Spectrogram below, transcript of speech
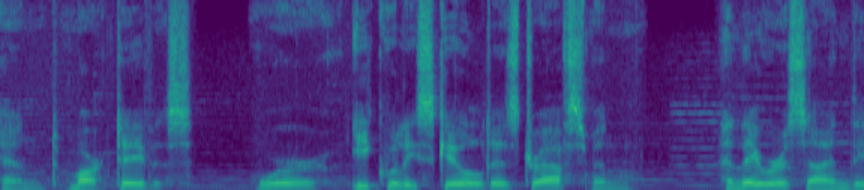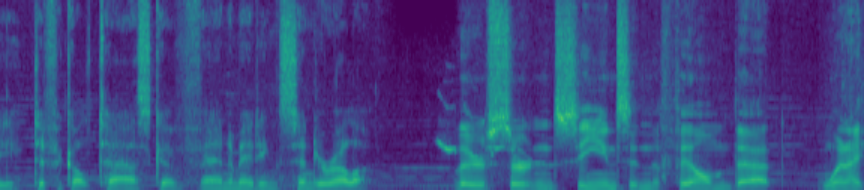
and Marc Davis were equally skilled as draftsmen, and they were assigned the difficult task of animating Cinderella. There are certain scenes in the film that when I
